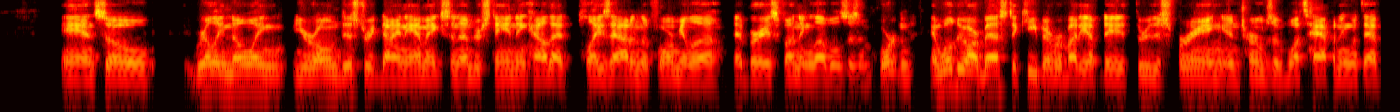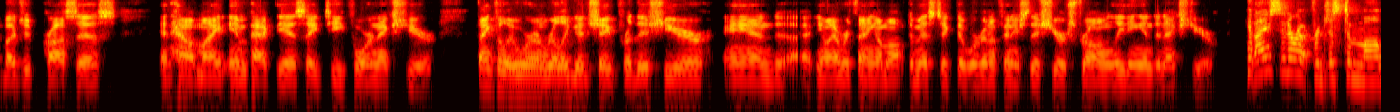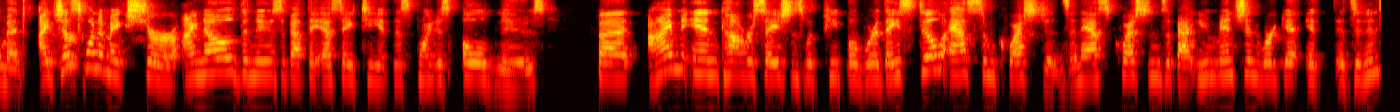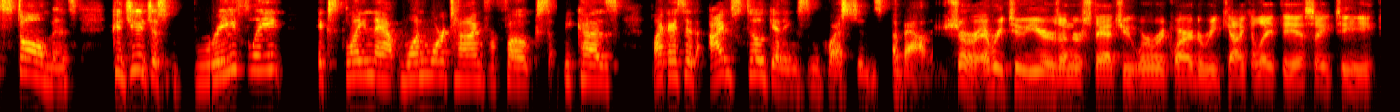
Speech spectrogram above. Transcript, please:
And so really knowing your own district dynamics and understanding how that plays out in the formula at various funding levels is important. And we'll do our best to keep everybody updated through the spring in terms of what's happening with that budget process and how it might impact the SAT for next year. Thankfully, we're in really good shape for this year, and uh, you know everything. I'm optimistic that we're going to finish this year strong, leading into next year. Can I just interrupt for just a moment? I just sure. want to make sure. I know the news about the SAT at this point is old news, but I'm in conversations with people where they still ask some questions and ask questions about. You mentioned we're get it, it's an installments. Could you just briefly explain that one more time for folks? Because like I said, I'm still getting some questions about it. Sure. Every two years under statute, we're required to recalculate the SAT.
